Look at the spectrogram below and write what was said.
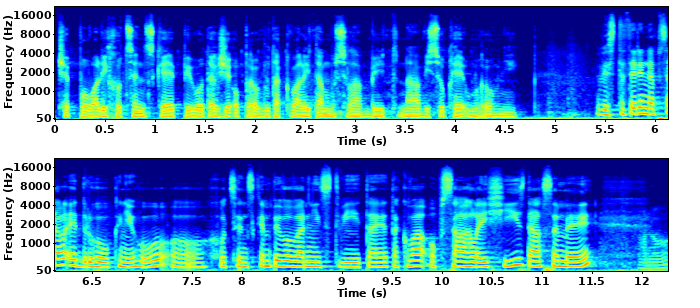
čepovali chocenské pivo, takže opravdu ta kvalita musela být na vysoké úrovni. Vy jste tedy napsal i druhou knihu o chocenském pivovarnictví. Ta je taková obsáhlejší, zdá se mi. Ano,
